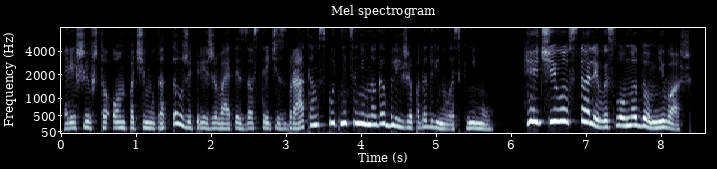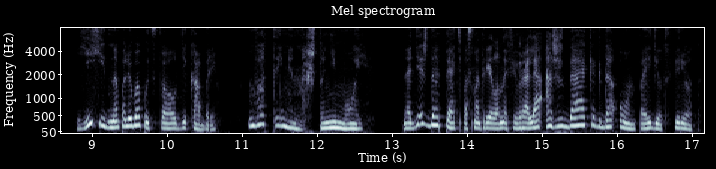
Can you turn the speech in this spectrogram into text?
Решив, что он почему-то тоже переживает из-за встречи с братом, спутница немного ближе пододвинулась к нему. «И чего встали вы, словно дом не ваш?» Ехидно полюбопытствовал Декабрь. «Вот именно, что не мой». Надежда опять посмотрела на февраля, ожидая, когда он пойдет вперед.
